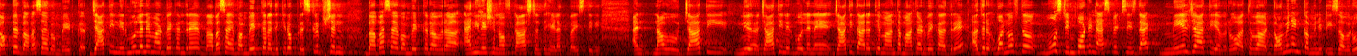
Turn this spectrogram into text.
ಡಾಕ್ಟರ್ ಬಾಬಾ ಸಾಹೇಬ್ ಅಂಬೇಡ್ಕರ್. ಜಾತಿ ನಿರ್ಮೂಲನೆ ಮಾಡ್ಬೇಕಂದ್ರೆ ಬಾಬಾ ಸಾಹೇಬ್ ಅಂಬೇಡ್ಕರ್ ಅದಕ್ಕಿರೋ ಪ್ರಿಸ್ಕ್ರಿಪ್ಷನ್ ಬಾಬಾ ಸಾಹೇಬ್ ಅಂಬೇಡ್ಕರ್ ಅವರ ಆ್ಯನಿಲೇಷನ್ ಆಫ್ ಕಾಸ್ಟ್ ಅಂತ ಹೇಳಕ್ಕೆ ಬಯಸ್ತೀನಿ. ಆ್ಯಂಡ್ ನಾವು ಜಾತಿ ಜಾತಿ ನಿರ್ಮೂಲನೆ, ಜಾತಿ ತಾರತಮ್ಯ ಅಂತ ಮಾತಾಡಬೇಕಾದ್ರೆ ಅದರ one of the most important aspects is that ಮೇಲ್ಜಾತಿಯವರು ಅಥವಾ ಡಾಮಿನೆಂಟ್ ಕಮ್ಯುನಿಟೀಸ್ ಅವರು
